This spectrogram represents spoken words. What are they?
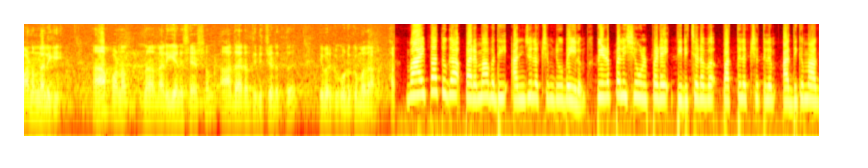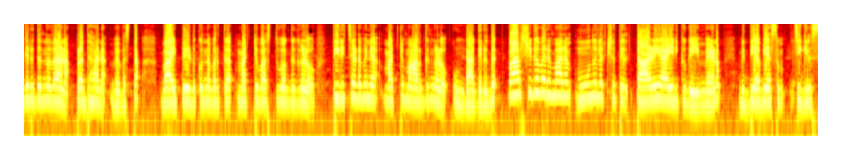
പണം നൽകി. ആ പണം നൽകിയതിന് ശേഷം ആധാരം തിരിച്ചെടുത്ത് ഇവർക്ക് കൊടുക്കുന്നതാണ്. വായ്പാ തുക പരമാവധി അഞ്ചു ലക്ഷം രൂപയിലും പിഴപ്പലിശ ഉൾപ്പെടെ തിരിച്ചടവ് പത്ത് ലക്ഷത്തിലും അധികമാകരുതെന്നതാണ് പ്രധാന വ്യവസ്ഥ. വായ്പ എടുക്കുന്നവർക്ക് മറ്റ് വസ്തുവകകളോ തിരിച്ചടവിന് മറ്റു മാർഗങ്ങളോ ഉണ്ടാകരുത്. വാർഷിക വരുമാനം മൂന്ന് ലക്ഷത്തിൽ താഴെയായിരിക്കുകയും വേണം. വിദ്യാഭ്യാസം ചികിത്സ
